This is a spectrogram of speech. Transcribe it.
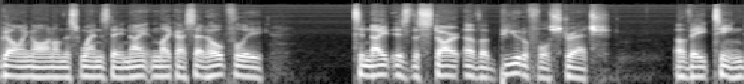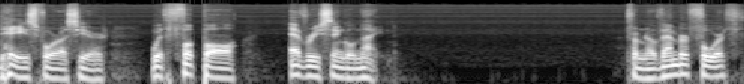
going on on this Wednesday night. And like I said, hopefully tonight is the start of a beautiful stretch of 18 days for us here with football every single night from November 4th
